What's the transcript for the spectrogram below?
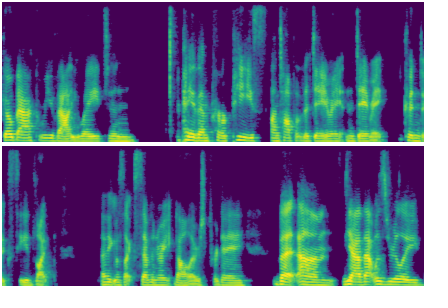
go back reevaluate and pay them per piece on top of the day rate and the day rate couldn't exceed like i think it was like seven or eight dollars per day. But um yeah that was really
